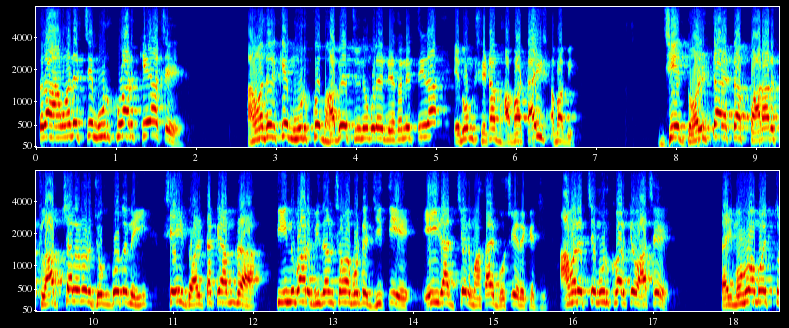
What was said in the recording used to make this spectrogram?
তাহলে আমাদের চেয়ে মূর্খ আর কে আছে? আমাদেরকে মূর্খ ভাবে তৃণমূলের নেতা নেত্রীরা এবং সেটা ভাবাটাই স্বাভাবিক। যে দলটার একটা পাড়ার ক্লাব চালানোর যোগ্যতা নেই, সেই দলটাকে আমরা তিনবার বিধানসভা ভোটে জিতিয়ে এই রাজ্যের মাথায় বসিয়ে রেখেছি। আমাদের চেয়ে মূর্খ আর কেউ আছে? তাই মহুয়া মৈত্র,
